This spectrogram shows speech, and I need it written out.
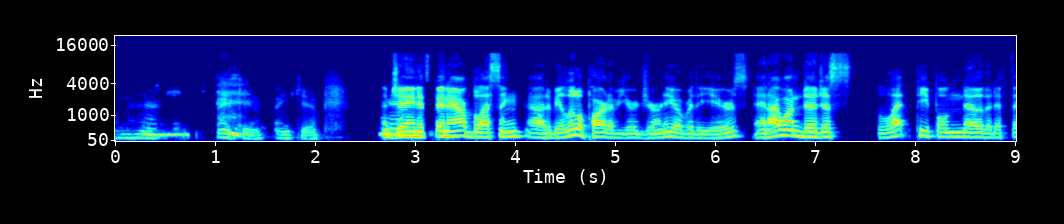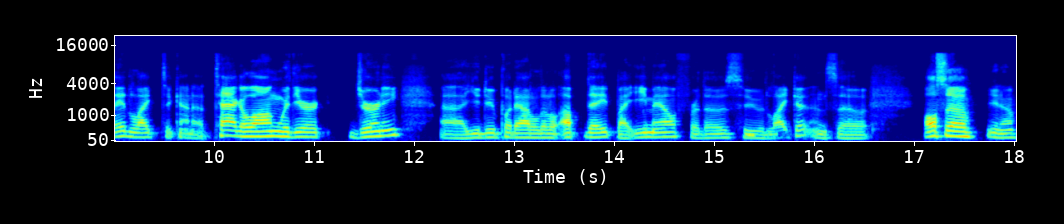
Amen. Thank you. Thank you. And Jayne, it's been our blessing uh, to be a little part of your journey over the years. And I wanted to just let people know that if they'd like to kind of tag along with your journey, uh, you do put out a little update by email for those who mm-hmm. like it. And so also you know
